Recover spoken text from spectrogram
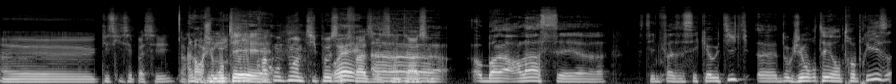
Euh, Qu'est-ce qui s'est passé Alors, j'ai monté- Raconte-nous un petit peu Ouais, cette phase, c'est euh, intéressant. oh, bah alors là, c'est euh, c'était une phase assez chaotique. Donc j'ai monté une entreprise.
